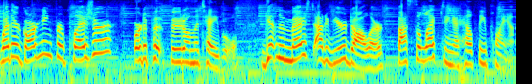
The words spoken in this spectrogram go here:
Whether gardening for pleasure or to put food on the table, get the most out of your dollar by selecting a healthy plant.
